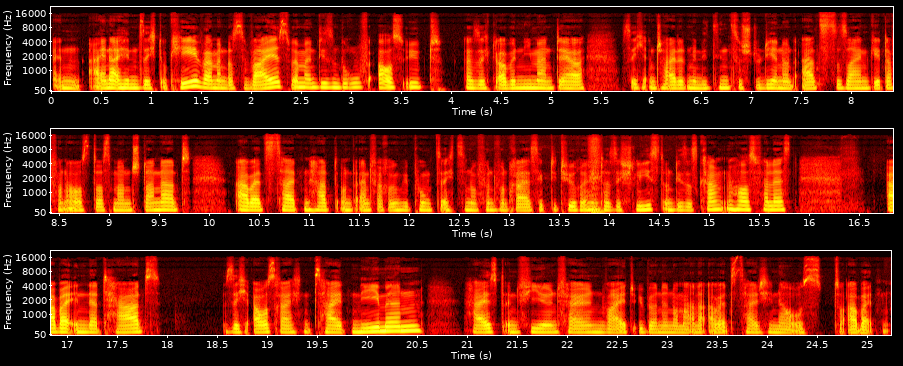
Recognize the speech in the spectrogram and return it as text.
in einer Hinsicht okay, weil man das weiß, wenn man diesen Beruf ausübt. Also ich glaube, niemand, der sich entscheidet, Medizin zu studieren und Arzt zu sein, geht davon aus, dass man Standardarbeitszeiten hat und einfach irgendwie Punkt 16.35 Uhr die Türe hinter sich schließt und dieses Krankenhaus verlässt. Aber in der Tat sich ausreichend Zeit nehmen, heißt in vielen Fällen weit über eine normale Arbeitszeit hinaus zu arbeiten.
